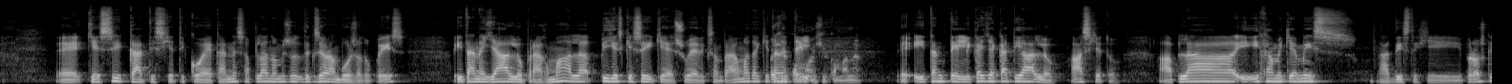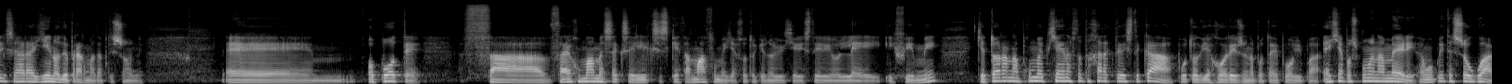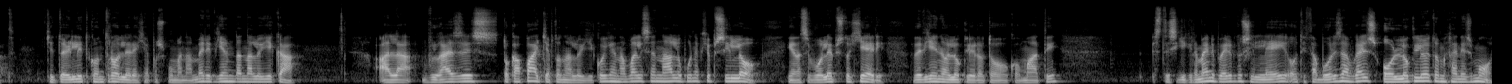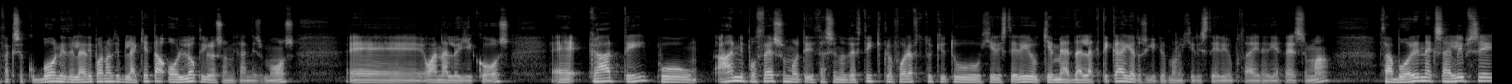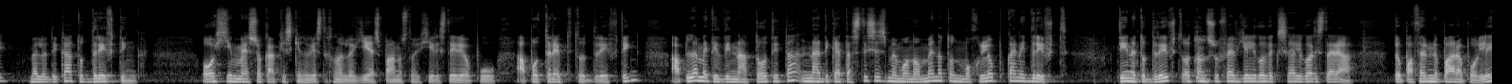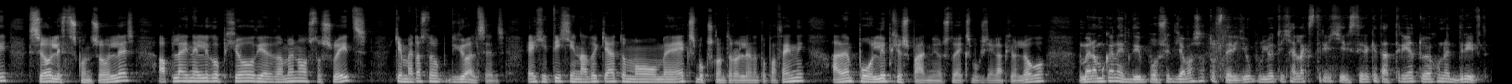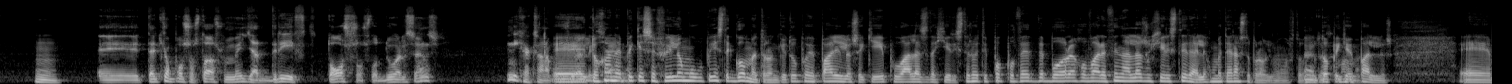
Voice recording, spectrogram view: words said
Ε, και εσύ κάτι σχετικό έκανες, απλά νομίζω δεν ξέρω αν μπορείς να το πεις. Ήταν για άλλο πράγμα, αλλά πήγες και εσύ και σου έδειξαν πράγματα και ήταν, τελ... όχι, ακόμα, ναι. ε, ήταν τελικά για κάτι άλλο, άσχετο. Απλά είχαμε κι εμείς αντίστοιχη πρόσκληση, άρα γίνονται πράγματα από τη Sony. Ε, οπότε θα, θα έχουμε άμεσα εξελίξεις και θα μάθουμε για αυτό το καινούριο χειριστήριο, λέει η φήμη. Και τώρα να πούμε ποια είναι αυτά τα χαρακτηριστικά που το διαχωρίζουν από τα υπόλοιπα. Έχει αποσπούμενα μέρη. Θα μου πείτε so what; Και το Elite Controller έχει αποσπούμενα μέρη, βγαίνουν τα αναλογικά. Αλλά βγάζεις το καπάκι από το αναλογικό για να βάλεις ένα άλλο που είναι πιο ψηλό, για να σε βολέψει το χέρι. Δεν βγαίνει ολόκληρο το κομμάτι στη συγκεκριμένη περίπτωση λέει ότι θα μπορείς να βγάλει ολόκληρο το μηχανισμό. Θα ξεκουμπώνει δηλαδή πάνω από την πλακέτα ολόκληρος ο μηχανισμός, ε, ο αναλογικός. Ε, κάτι που, αν υποθέσουμε ότι θα συνοδευτεί η κυκλοφορία αυτού του, του χειριστηρίου και με ανταλλακτικά για το συγκεκριμένο χειριστήριο που θα είναι διαθέσιμα, θα μπορεί να εξαλείψει μελλοντικά το drifting. Όχι μέσω κάποιας καινούργιας τεχνολογίας πάνω στο χειριστήριο που αποτρέπει το drifting, απλά με τη δυνατότητα να αντικαταστήσεις μεμονωμένα τον μοχλό που κάνει drift. Τι είναι το drift όταν σου φεύγει λίγο δεξιά, λίγο αριστερά. Το παθαίνουν πάρα πολύ σε όλες τις κονσόλες. Απλά είναι λίγο πιο διαδεδομένο στο Switch και μετά στο DualSense. Έχει τύχει να δω και άτομο με Xbox controller να το παθαίνει, αλλά είναι πολύ πιο σπάνιο στο Xbox για κάποιο λόγο. Εμένα μου έκανε εντύπωση, διάβασα το στεργείο που λέει ότι έχει αλλάξει τρία χειριστήρια και τα τρία του έχουν drift. Mm. Ε, τέτοιο ποσοστό, ας πούμε, για drift τόσο στο DualSense δεν είχα ξαναπεί. Ε, το είχαν πει και σε φίλο μου που πήγε στην Κόμετρον και του είπε υπάλληλος εκεί που άλλαζε τα χειριστήρια ότι πω, πω δεν, δεν μπορώ, έχω βαρεθεί να αλλάζω χειριστήρια. Έχουμε τεράστιο πρόβλημα με αυτό. Ε, το, το είπε και ο υπάλληλος. Ε,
